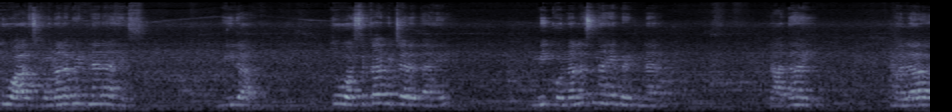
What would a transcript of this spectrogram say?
तू आज कोणाला भेटणार आहेस? वीरा तू असं काय विचारत आहे? मी कोणालाच नाही भेटणार. राधा आई मला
